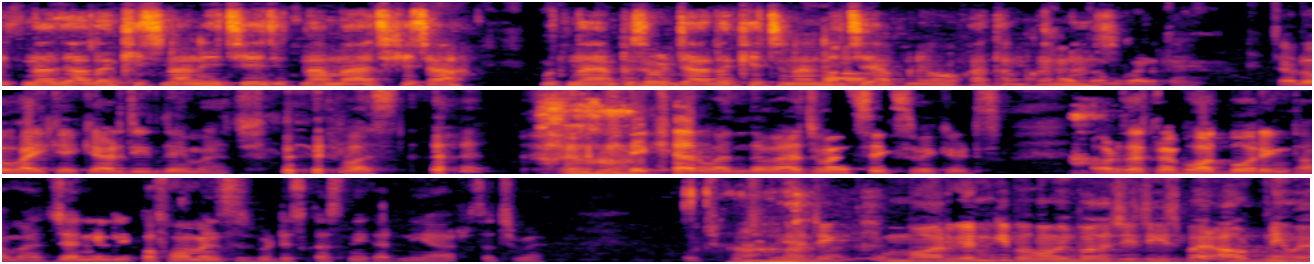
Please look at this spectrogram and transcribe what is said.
इतना ज़्यादा खींचना नहीं चाहिए जितना मैच खींचा। उतना एपिसोड ज़्यादा खींचना नहीं हाँ। चाहिए अपने को खत्म करना खत्म करते हैं। चलो भाई केकेआर जीत गई मैच। बस। KKR won the match by six wickets और सच में बहुत बोरिंग था मैच। जनरली परफॉर्मेंसेस भी डिस्कस नहीं करनी यार सच में। कुछ कुछ आई थिंक मॉर्गन की परफॉर्मेंस बहुत अच्छी थी इस बार आउट नहीं हुए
